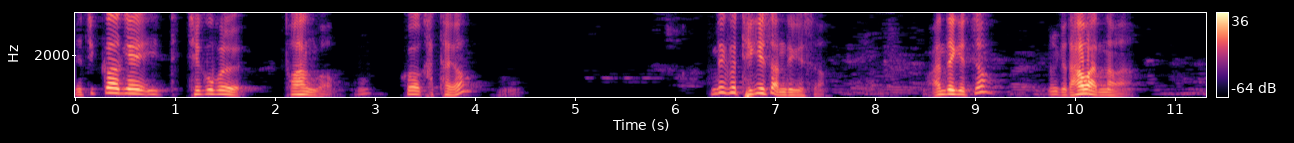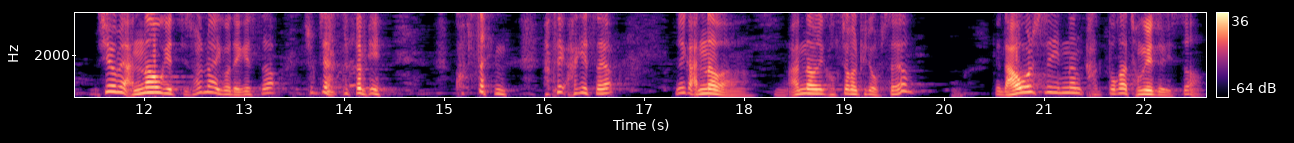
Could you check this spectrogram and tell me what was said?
이 직각의 이 제곱을 더한 거. 응? 그거 같아요? 근데 그거 되겠어, 안 되겠어? 안 되겠죠? 그러니까 나와, 안 나와? 시험에 안 나오겠지. 설마 이거 되겠어? 숙제하는 사람이 코사인 하겠어요? 그러니까 안 나와. 안 나오니 걱정할 필요 없어요? 나올 수 있는 각도가 정해져 있어.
